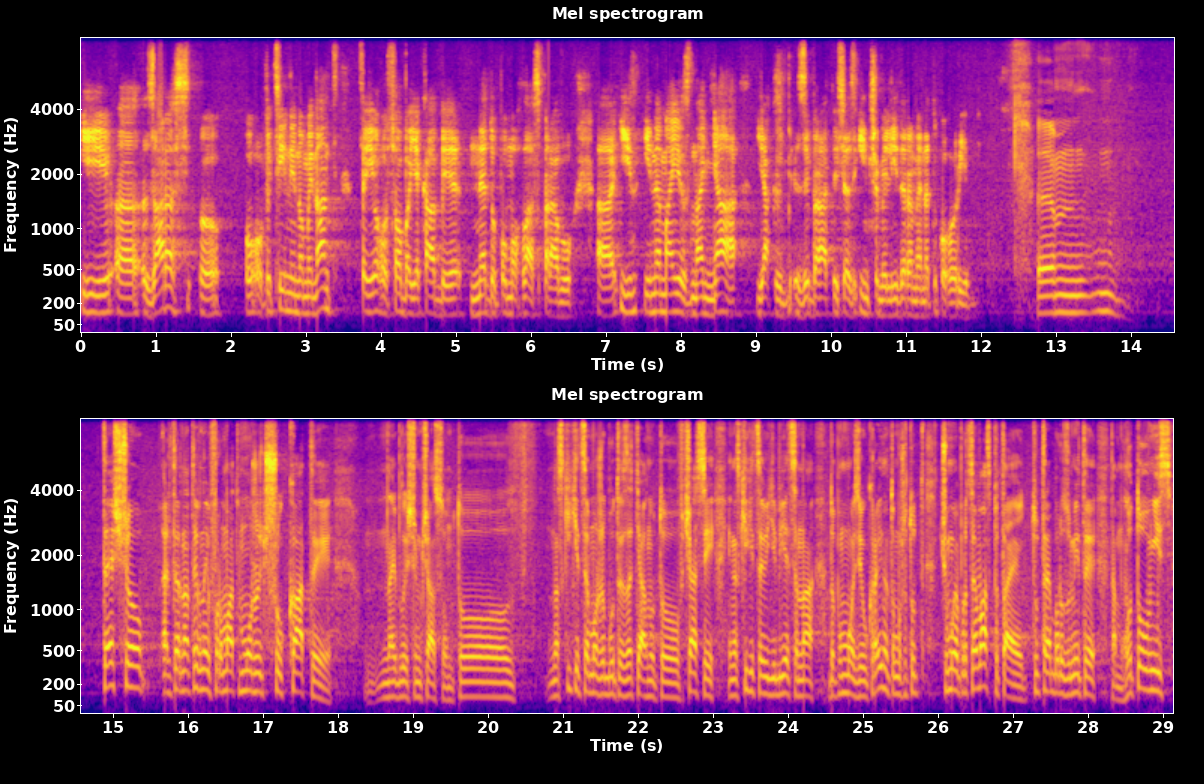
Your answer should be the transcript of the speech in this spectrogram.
І е, зараз офіційний номінант це є особа, яка би не допомогла справу і, і не має знання, як зібратися з іншими лідерами на такого рівня. Ем, те, що альтернативний формат можуть шукати найближчим часом, то наскільки це може бути затягнуто в часі, і наскільки це відіб'ється на допомозі Україні? Тому що тут, чому я про це вас питаю? Тут треба розуміти там готовність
